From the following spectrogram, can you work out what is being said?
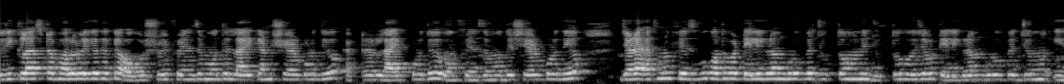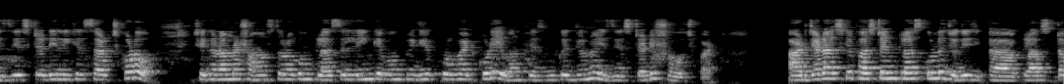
যদি ক্লাসটা ভালো লেগে থাকে, অবশ্যই ফ্রেন্ডসদের মধ্যে লাইক অ্যান্ড শেয়ার করে দিও, একটা লাইক করে দিও এবং ফ্রেন্ডসদের মধ্যে শেয়ার করে দিও। যারা এখনও ফেসবুক অথবা টেলিগ্রাম গ্রুপে যুক্ত হয়নি যুক্ত হয়ে যাও। টেলিগ্রাম গ্রুপের জন্য ইজি স্টাডি লিখে সার্চ করো। সেখানে আমরা সমস্ত রকম ক্লাসের লিঙ্ক এবং পিডিএফ প্রোভাইড করি এবং ফেসবুকের জন্য ইজি স্টাডি সহজ পাঠ। আর যারা আজকে ফার্স্ট টাইম ক্লাস করলে, যদি ক্লাসটা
